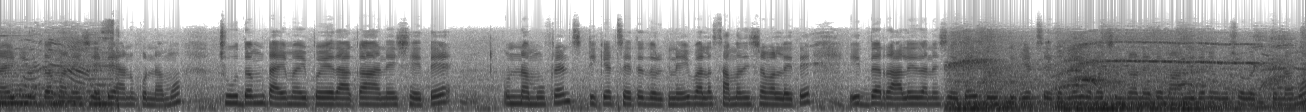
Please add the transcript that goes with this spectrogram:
నైట్ చూద్దాం అనేసి అయితే అనుకున్నాము. చూద్దాం టైం అయిపోయేదాకా అనేసి అయితే ఉన్నాము ఫ్రెండ్స్ టికెట్స్ అయితే దొరికినాయి. వాళ్ళకి సంబంధించిన వాళ్ళు అయితే ఇద్దరు రాలేదనేసి అయితే టూ టికెట్స్ అయితే ఉన్నాయి. ఇక మా చిన్నోని అయితే మా మీదనే కూర్చోబెట్టుకున్నాము.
